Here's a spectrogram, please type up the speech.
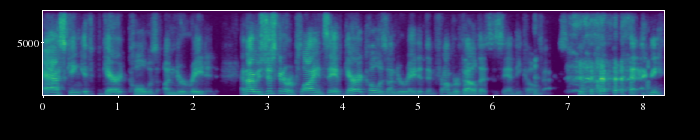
asking if Gerrit Cole was underrated. And I was just going to reply and say, if Gerrit Cole is underrated, then Framber Valdez is Sandy Koufax. I mean,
